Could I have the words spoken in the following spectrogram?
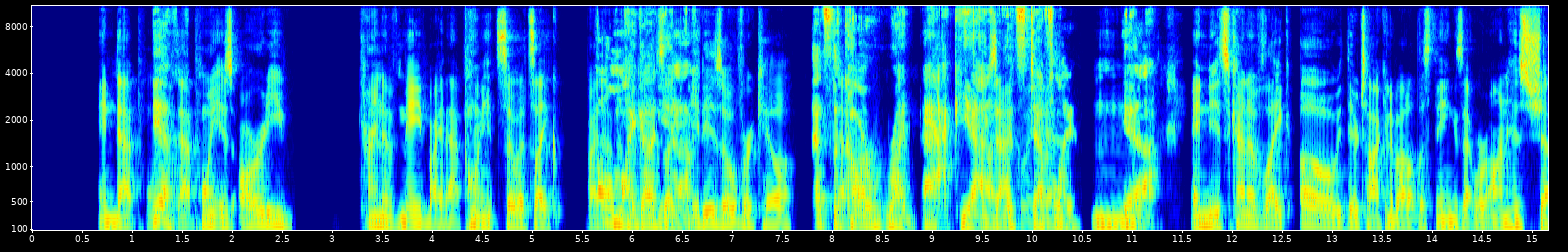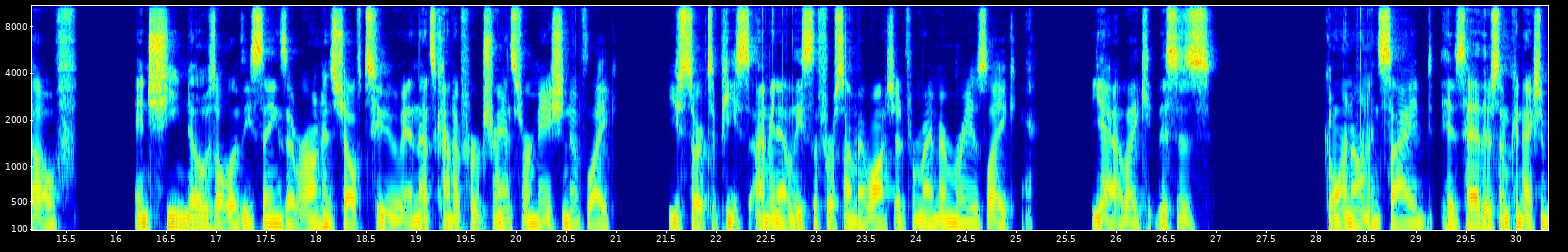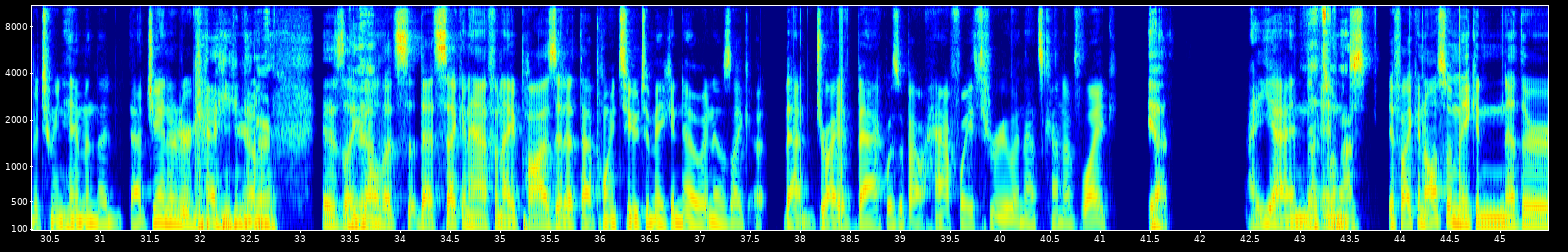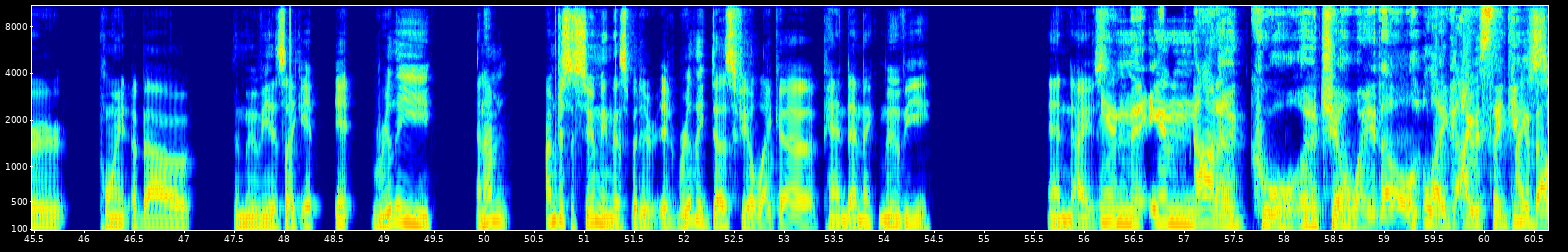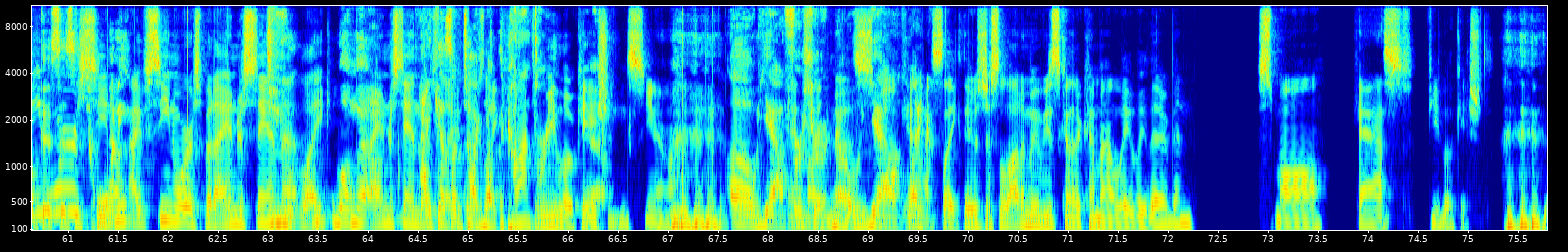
and that point, Yeah. that point is already kind of made by that point. So it's like, by Oh my point, God, it's yeah. like it is overkill. That's the That- car ride back. Yeah. Exactly, It's yeah. definitely. Mhm. Yeah. and it's kind of like, oh, they're talking about all the things that were on his shelf. And she knows all of these things that were on his shelf too. And that's kind of her transformation of like, you start to piece. I mean, at least the first time I watched it from my memory is like, yeah, like this is going on inside his head. There's some connection between him and the that janitor guy, you know. Yeah. Is like, Yeah. oh, that's that second half, and I paused it at that point too to make a note, and it was like uh, that drive back was about halfway through, and that's kind of like, Yeah. Uh, yeah, and That's and I- if I can also make another point about the movie is like it it really, and I'm I'm just assuming this, but it it really does feel like a pandemic movie, and I In in not a cool, uh, chill way though. Like I was thinking I've about this worse, as a you know, twenty. I've seen worse, but I understand you- that like well, no, I understand. That. I guess like, I'm talking about the like content. Three locations, you know. Oh yeah, for and, sure. like, no, yeah, small like cast. like there's just a lot of movies kind of come out lately that have been small cast, few locations.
